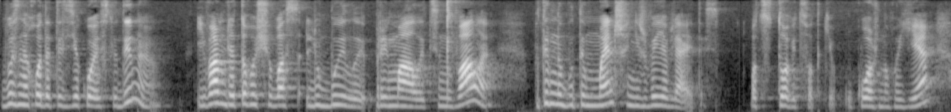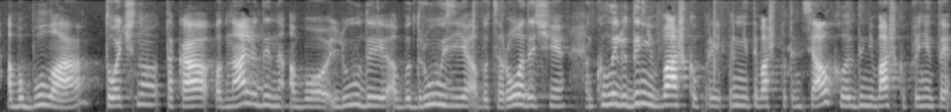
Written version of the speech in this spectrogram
ви знаходитесь з якоюсь людиною, і вам для того, щоб вас любили, приймали, цінували, потрібно бути менше, ніж ви являєтесь. От 100% у кожного є, або була точно така одна людина, або люди, або друзі, або це родичі. Коли людині важко при- прийняти ваш потенціал, коли людині важко прийняти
